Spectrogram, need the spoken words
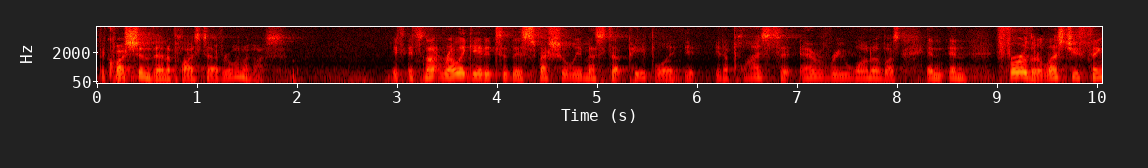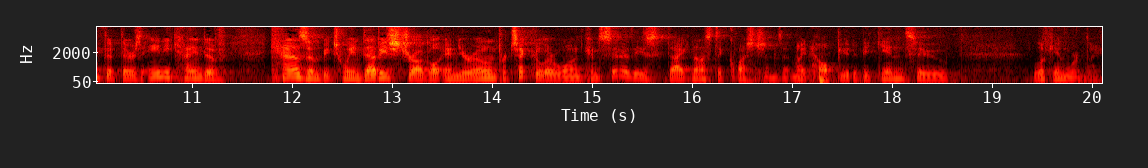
the question then applies to every one of us. It's not relegated to the especially messed up people. It, it, it, applies to every one of us. And, and further, lest you think that there's any kind of chasm between Debbie's struggle and your own particular one, consider these diagnostic questions that might help you to begin to look inwardly.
